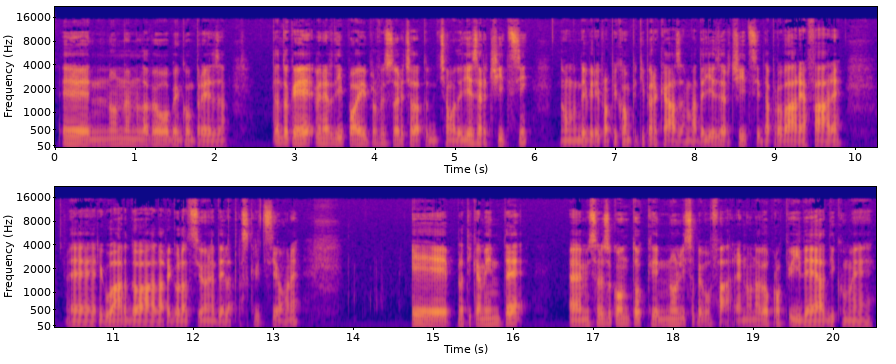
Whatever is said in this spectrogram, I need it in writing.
e non, non l'avevo ben compresa. Tanto che venerdì poi il professore ci ha dato diciamo degli esercizi, non dei veri e propri compiti per casa, ma degli esercizi da provare a fare eh, riguardo alla regolazione della trascrizione e praticamente eh, mi sono reso conto che non li sapevo fare, non avevo proprio idea di come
